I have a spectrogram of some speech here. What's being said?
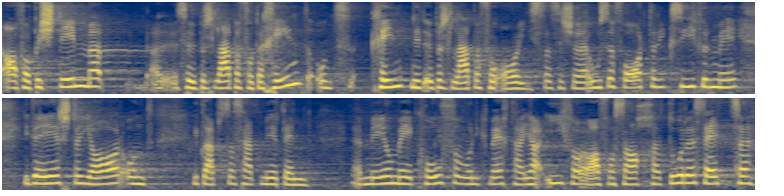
anfangen bestimmen also über das Leben der Kind und das Kind nicht über das Leben von uns. Das war eine Herausforderung für mich in den ersten Jahren und ich glaube, das hat mir dann äh, mehr und mehr geholfen, als ich gemerkt habe, ja, ich fange an, Sachen durchzusetzen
